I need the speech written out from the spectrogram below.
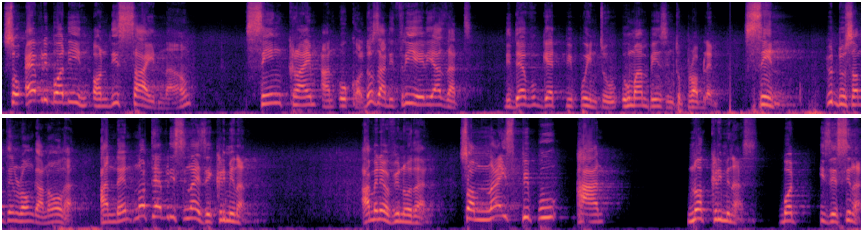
So everybody in, on this side now, sin, crime, and occult. Those are the three areas that the devil get people into human beings into problem sin you do something wrong and all that and then not every sinner is a criminal how many of you know that some nice people are not criminals but is a sinner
